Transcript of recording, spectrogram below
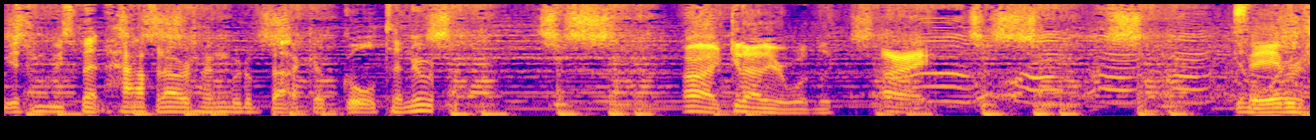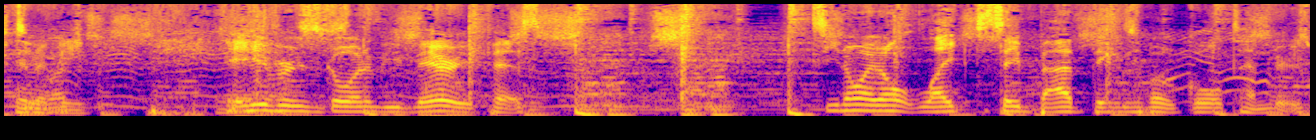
We, I think we spent half an hour talking about a backup goaltender. All right, get out of here, Woodley. All right. Favor's Too gonna be Favor's going to be very pissed. So you know I don't like to say bad things about goaltenders.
